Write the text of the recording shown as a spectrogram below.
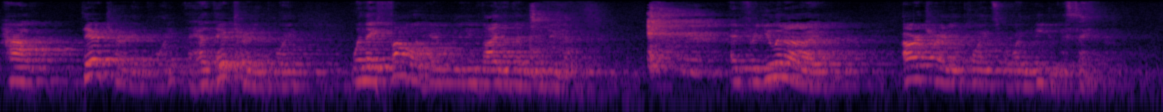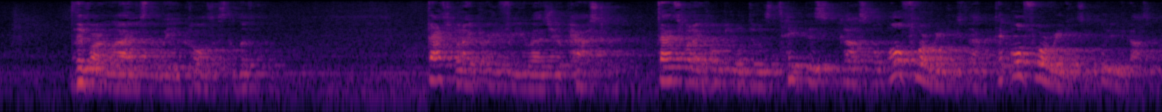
have their turning point, they had their turning point when they followed him and invited them to do that. And for you and I, our turning points are when we do the same. Live our lives the way he calls us to live them. That's what I pray for you as your pastor. That's what I hope you will do is take this gospel, all four readings, take all four readings, including the gospel,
